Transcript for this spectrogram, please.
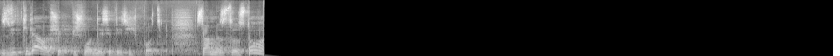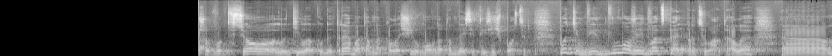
звідкіля взагалі пішло 10 тисяч пострілів. Саме з, того. Щоб от все летіло куди треба, там на калаші, умовно там 10 тисяч пострілів. Потім він може і 25 працювати, але. Е,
